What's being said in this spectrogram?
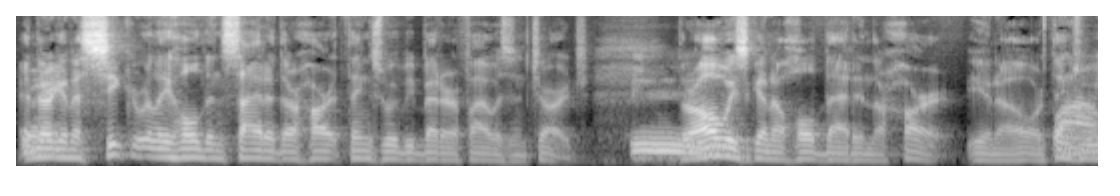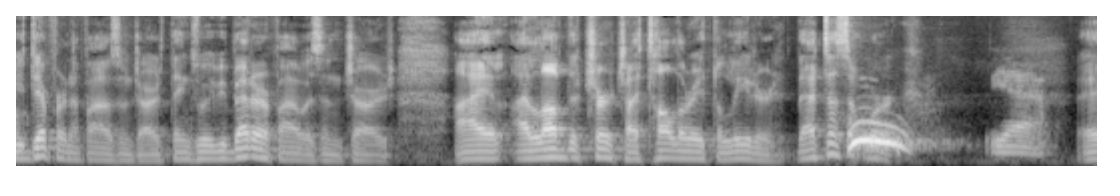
and right. they're going to secretly hold inside of their heart things would be better if I was in charge. Mm. They're always going to hold that in their heart, you know, or things wow. would be different if I was in charge. Things would be better if I was in charge. I I love the church. I tolerate the leader. That doesn't Ooh. work. Yeah, uh,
